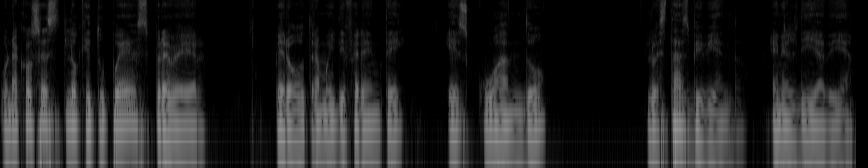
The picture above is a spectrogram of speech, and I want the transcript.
una cosa es lo que tú puedes prever, pero otra muy diferente es cuando lo estás viviendo en el día a día.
